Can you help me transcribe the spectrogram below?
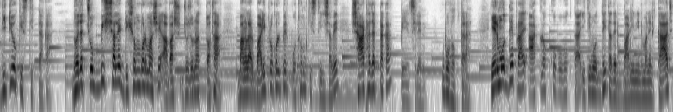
দ্বিতীয় কিস্তির টাকা। দু হাজার চব্বিশ সালের ডিসেম্বর মাসে আবাস যোজনা তথা বাংলার বাড়ি প্রকল্পের প্রথম কিস্তি হিসাবে ষাট হাজার টাকা পেয়েছিলেন উপভোক্তারা। এর মধ্যে প্রায় আট লক্ষ উপভোক্তা ইতিমধ্যেই তাদের বাড়ি নির্মাণের কাজ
